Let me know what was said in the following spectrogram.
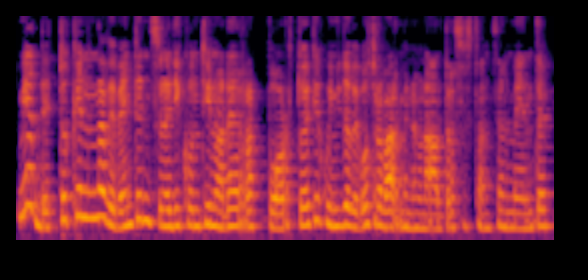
mi ha detto che non aveva intenzione di continuare il rapporto e che quindi dovevo trovarmene un'altra sostanzialmente.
